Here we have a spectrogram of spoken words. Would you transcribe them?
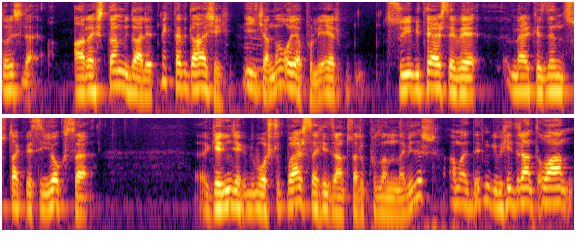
dolayısıyla araçtan müdahale etmek tabii daha şey. İlk anda o yapılıyor. Eğer suyu biterse ve merkezden su takviyesi yoksa e, gelince bir boşluk varsa hidrantları kullanılabilir. Ama dediğim gibi hidrant o an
